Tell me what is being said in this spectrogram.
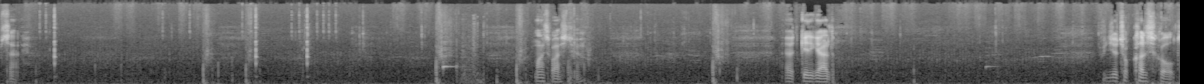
Bir saniye. Maç başlıyor. Evet geri geldim. Karışık oldu.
